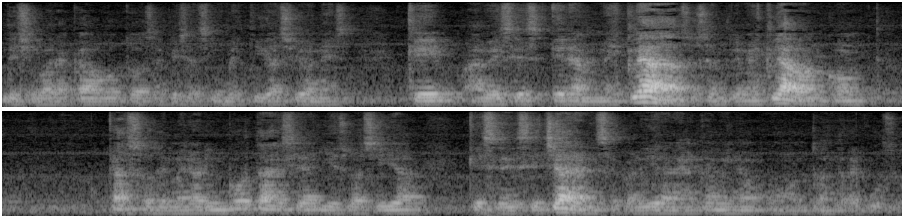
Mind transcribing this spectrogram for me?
de llevar a cabo todas aquellas investigaciones que a veces eran mezcladas o se entremezclaban con casos de menor importancia y eso hacía que se desecharan y se perdieran en el camino un montón de recursos.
